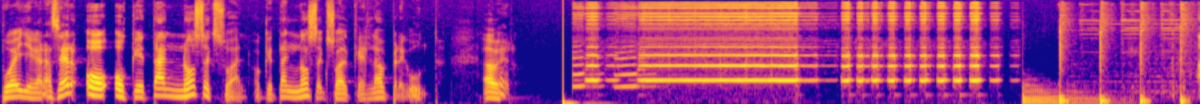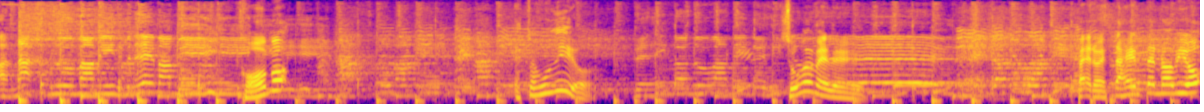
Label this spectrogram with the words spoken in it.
puede llegar a ser o, o qué tan no sexual, o qué tan no sexual, que es la pregunta. A ver. ¿Cómo? ¿Esto es judío? Súbemele. Pero esta gente no vio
